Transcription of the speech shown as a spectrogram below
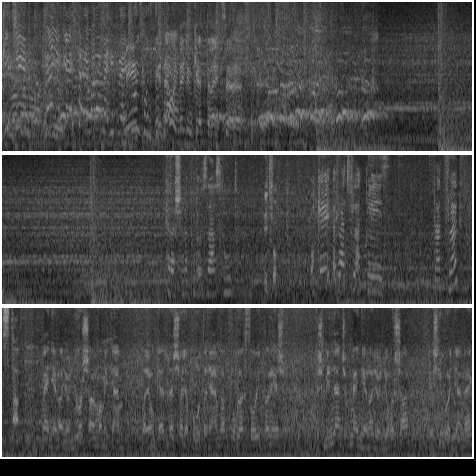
Kicsim, menjünk egyszerre valamelyikre, és úgy húzzuk Mit? De hogy megyünk ketten egyszerre? Keresse repülő zászlót. Itt van. Oké, okay, red flag, please. Red flag? Stop. Menjél nagyon gyorsan, mamikám. Nagyon kedves vagy, a pótanyámnak foglak szólítani, és, és minden, csak menjél nagyon gyorsan, és nyugodjál meg,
